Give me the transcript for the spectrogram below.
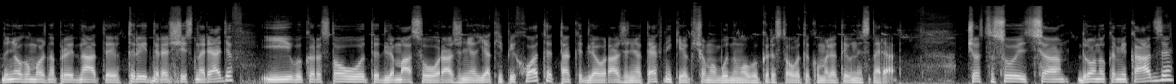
До нього можна приєднати 3-6 снарядів і використовувати для масового ураження як і піхоти, так і для ураження техніки, якщо ми будемо використовувати кумулятивний снаряд. Що стосується дрону камікадзе,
